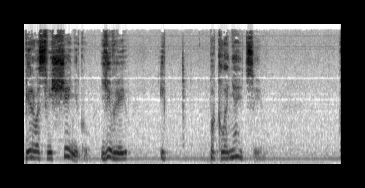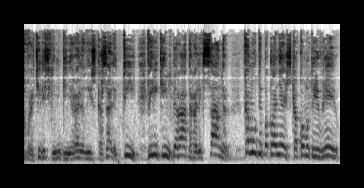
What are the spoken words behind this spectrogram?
первосвященнику, еврею, и поклоняется ему. Обратились к нему генералы и сказали, ты, великий император Александр, кому ты поклоняешься, какому-то еврею?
